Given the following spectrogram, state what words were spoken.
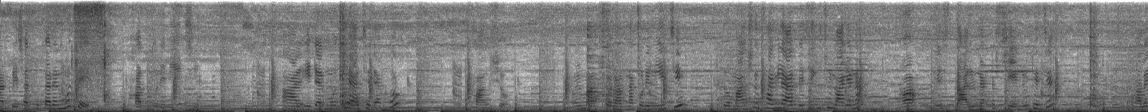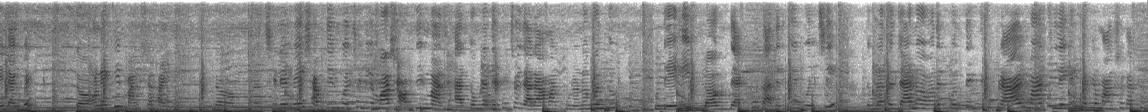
আর প্রেশার কুকারের মধ্যে ভাত করে নিয়েছি। আর এটার মধ্যে আছে দেখো, মাংস। আমি মাংস রান্না করে নিয়েছি। তো মাংস থাকলে আর বেশি কিছু লাগে না। বেশ দারুণ একটা সেন্ট উঠেছে। ভালোই লাগবে। তো অনেকদিন মাংস হয়নি। তো, ছেলে মেয়ে সব দিন বলছে যে, মা, সব দিন মাছ। আর তোমরা দেখেছ যারা আমার পুরনো বন্ধু ডেলি ব্লগ দেখো, তাদেরকে বলছি তোমরা তো জানো, আমাদের প্রত্যেক দিন প্রায় মাছ লেগে থাকে, মাংসটা খুব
